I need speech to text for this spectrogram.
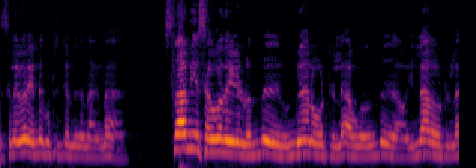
சில பேர் என்ன குற்றம் சொன்னாங்கன்னா இஸ்லாமிய சகோதரிகள் வந்து உண்மையான ஓட்டு இல்லை அவங்க வந்து அவங்க இல்லாத ஓட்டு இல்லை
